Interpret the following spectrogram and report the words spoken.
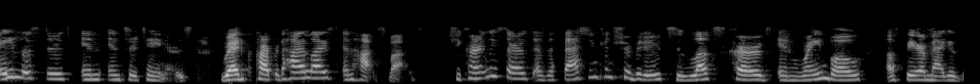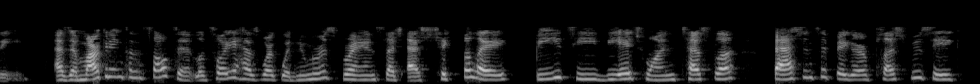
A-listers and entertainers, red carpet highlights, and hotspots. She currently serves as a fashion contributor to Lux Curves and Rainbow Affair magazine. As a marketing consultant, Latoya has worked with numerous brands such as Chick-fil-A, BET, VH1, Tesla, Fashion to Figure, Plush Boutique,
